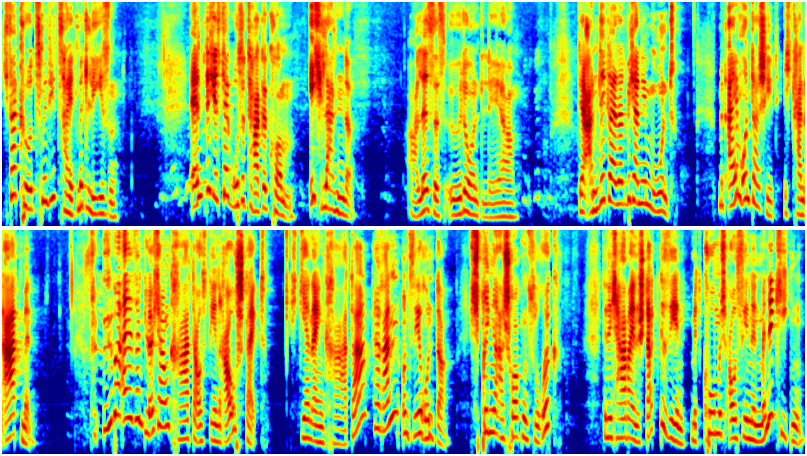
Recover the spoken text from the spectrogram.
Ich verkürze mir die Zeit mit Lesen. Endlich ist der große Tag gekommen. Ich lande. Alles ist öde und leer. Der Anblick erinnert mich an den Mond. Mit einem Unterschied. Ich kann atmen. Überall sind Löcher und Krater, aus denen Rauch steigt. Ich gehe an einen Krater heran und sehe runter. Ich springe erschrocken zurück. Denn ich habe eine Stadt gesehen mit komisch aussehenden Mannekiken.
